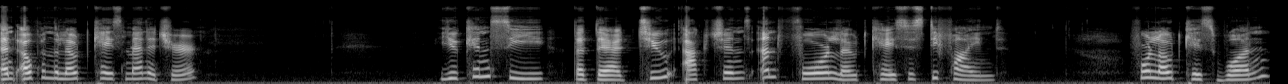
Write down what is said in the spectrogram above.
and open the Load Case Manager, you can see that there are two actions and four load cases defined. For load case 1,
